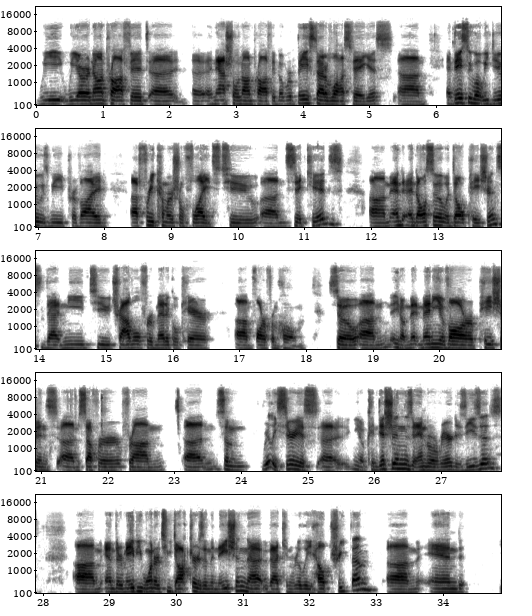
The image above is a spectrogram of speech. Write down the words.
we we are a nonprofit, uh, a national nonprofit, but we're based out of Las Vegas. Um, and basically, what we do is we provide uh, free commercial flights to um, sick kids um, and and also adult patients that need to travel for medical care um, far from home. So um, you know, m- many of our patients um, suffer from um, some really serious uh, you know conditions and or rare diseases. Um, and there may be one or two doctors in the nation that that can really help treat them. and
